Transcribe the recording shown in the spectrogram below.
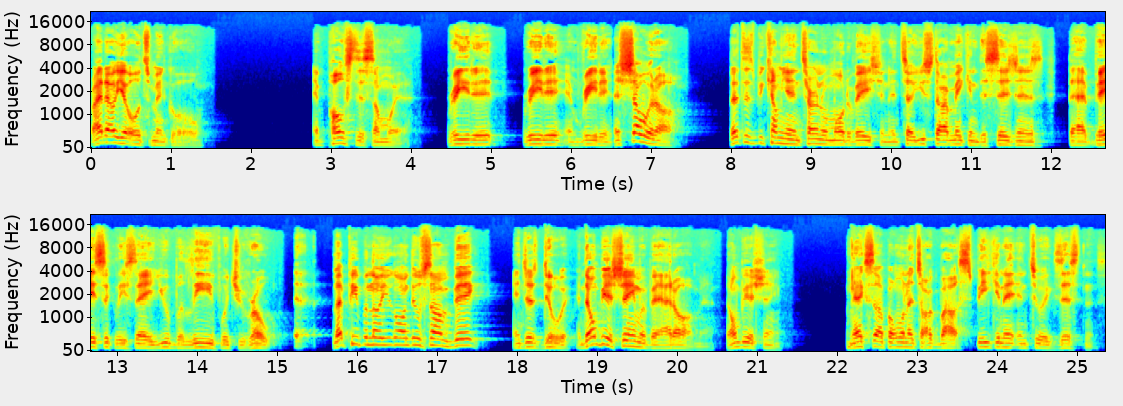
write out your ultimate goal and post it somewhere. Read it, read it, and read it, and show it all. Let this become your internal motivation until you start making decisions that basically say you believe what you wrote. Let people know you're gonna do something big and just do it. And don't be ashamed of it at all, man. Don't be ashamed. Next up, I want to talk about speaking it into existence.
